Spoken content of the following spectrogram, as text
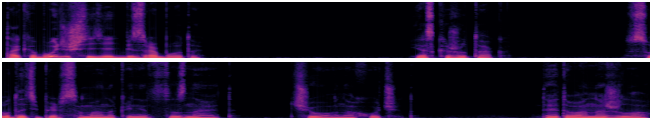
Так и будешь сидеть без работы. Я скажу так. Сода теперь сама наконец-то знает, чего она хочет. До этого она жила,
